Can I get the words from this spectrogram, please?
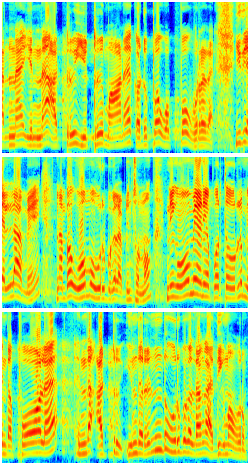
அன்ன இன்ன அற்று இற்று மான கடுப்ப ஒப்ப உரட இது எல்லாமே நம்ம ஓம உறுப்புகள் அப்படின்னு சொன்னோம். நீங்கள் ஓமை அணியை பொறுத்தவரையிலும் இந்த போல இந்த அற்று இந்த ரெண்டு உறுப்புகள் தாங்க அதிகமாக வரும்.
